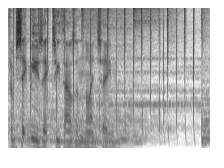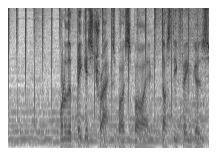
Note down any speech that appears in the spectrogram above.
From Sick Music 2019. One of the biggest tracks by Spy, Dusty Fingers.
